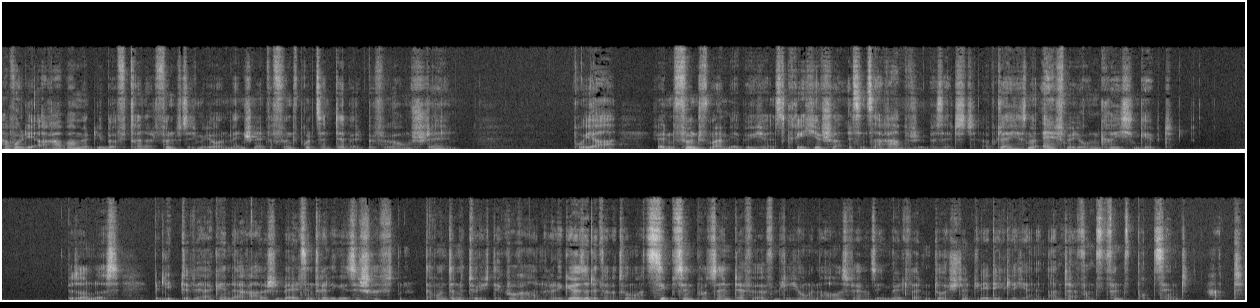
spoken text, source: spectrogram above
Obwohl die Araber mit über 350 Millionen Menschen etwa 5% der Weltbevölkerung stellen. Pro Jahr werden fünfmal mehr Bücher ins Griechische als ins Arabische übersetzt, obgleich es nur 11 Millionen Griechen gibt. Besonders beliebte Werke in der arabischen Welt sind religiöse Schriften, darunter natürlich der Koran. Religiöse Literatur macht 17% der Veröffentlichungen aus, während sie im weltweiten Durchschnitt lediglich einen Anteil von 5% hat.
